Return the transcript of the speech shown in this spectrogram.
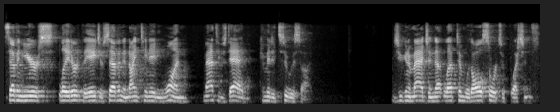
Seven years later, at the age of seven in 1981, Matthew's dad committed suicide. As you can imagine, that left him with all sorts of questions,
